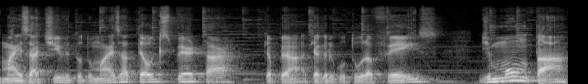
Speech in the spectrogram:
mais ativo e tudo mais, até o despertar que a, que a agricultura fez de montar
